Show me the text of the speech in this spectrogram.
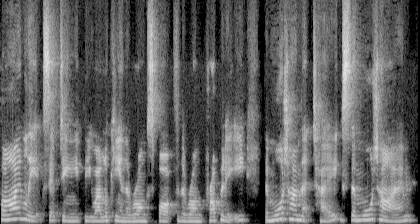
finally accepting that you are looking in the wrong spot for the wrong property, the more time that takes, the more time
